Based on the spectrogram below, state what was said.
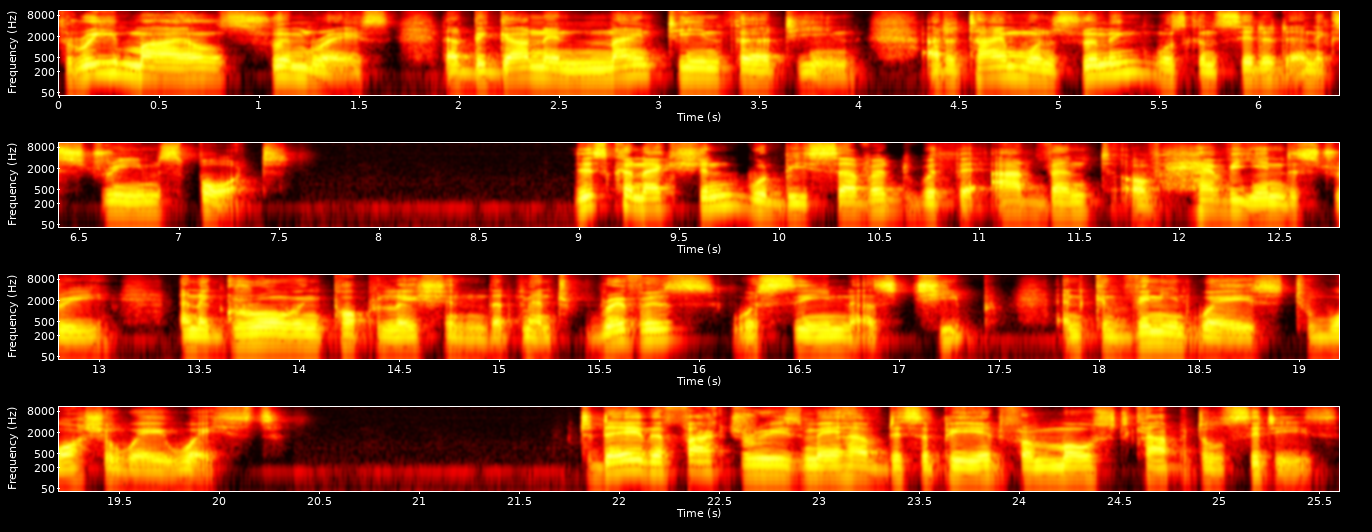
three mile swim race that began in 1913 at a time when swimming was considered an extreme sport. This connection would be severed with the advent of heavy industry and a growing population that meant rivers were seen as cheap and convenient ways to wash away waste. Today, the factories may have disappeared from most capital cities,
